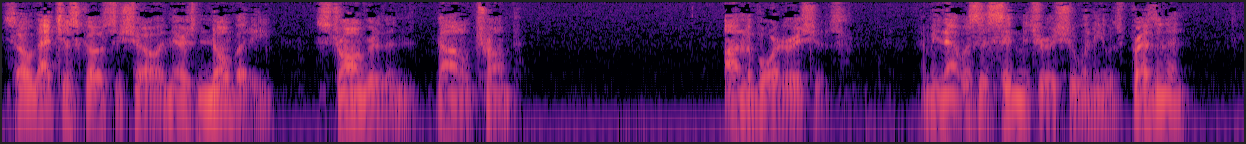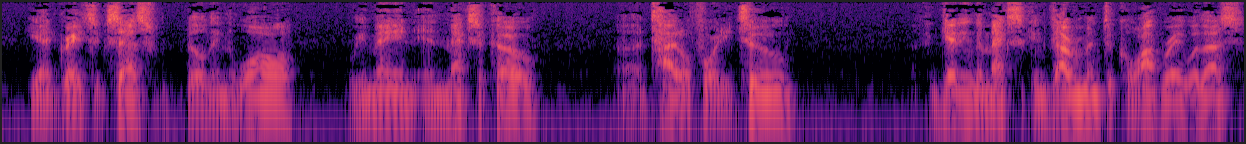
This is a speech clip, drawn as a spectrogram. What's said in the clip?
So that just goes to show, and there's nobody stronger than Donald Trump on the border issues. I mean, that was his signature issue when he was president. He had great success building the wall, remain in Mexico, uh, Title 42, getting the Mexican government to cooperate with us.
